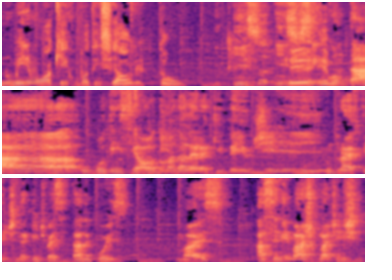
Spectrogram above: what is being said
no mínimo ok com potencial, né? Então. Isso, isso é, sem é... contar o potencial de uma galera que veio de um drafted, né? Que a gente vai citar depois. Mas acima embaixo, Plat, a gente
